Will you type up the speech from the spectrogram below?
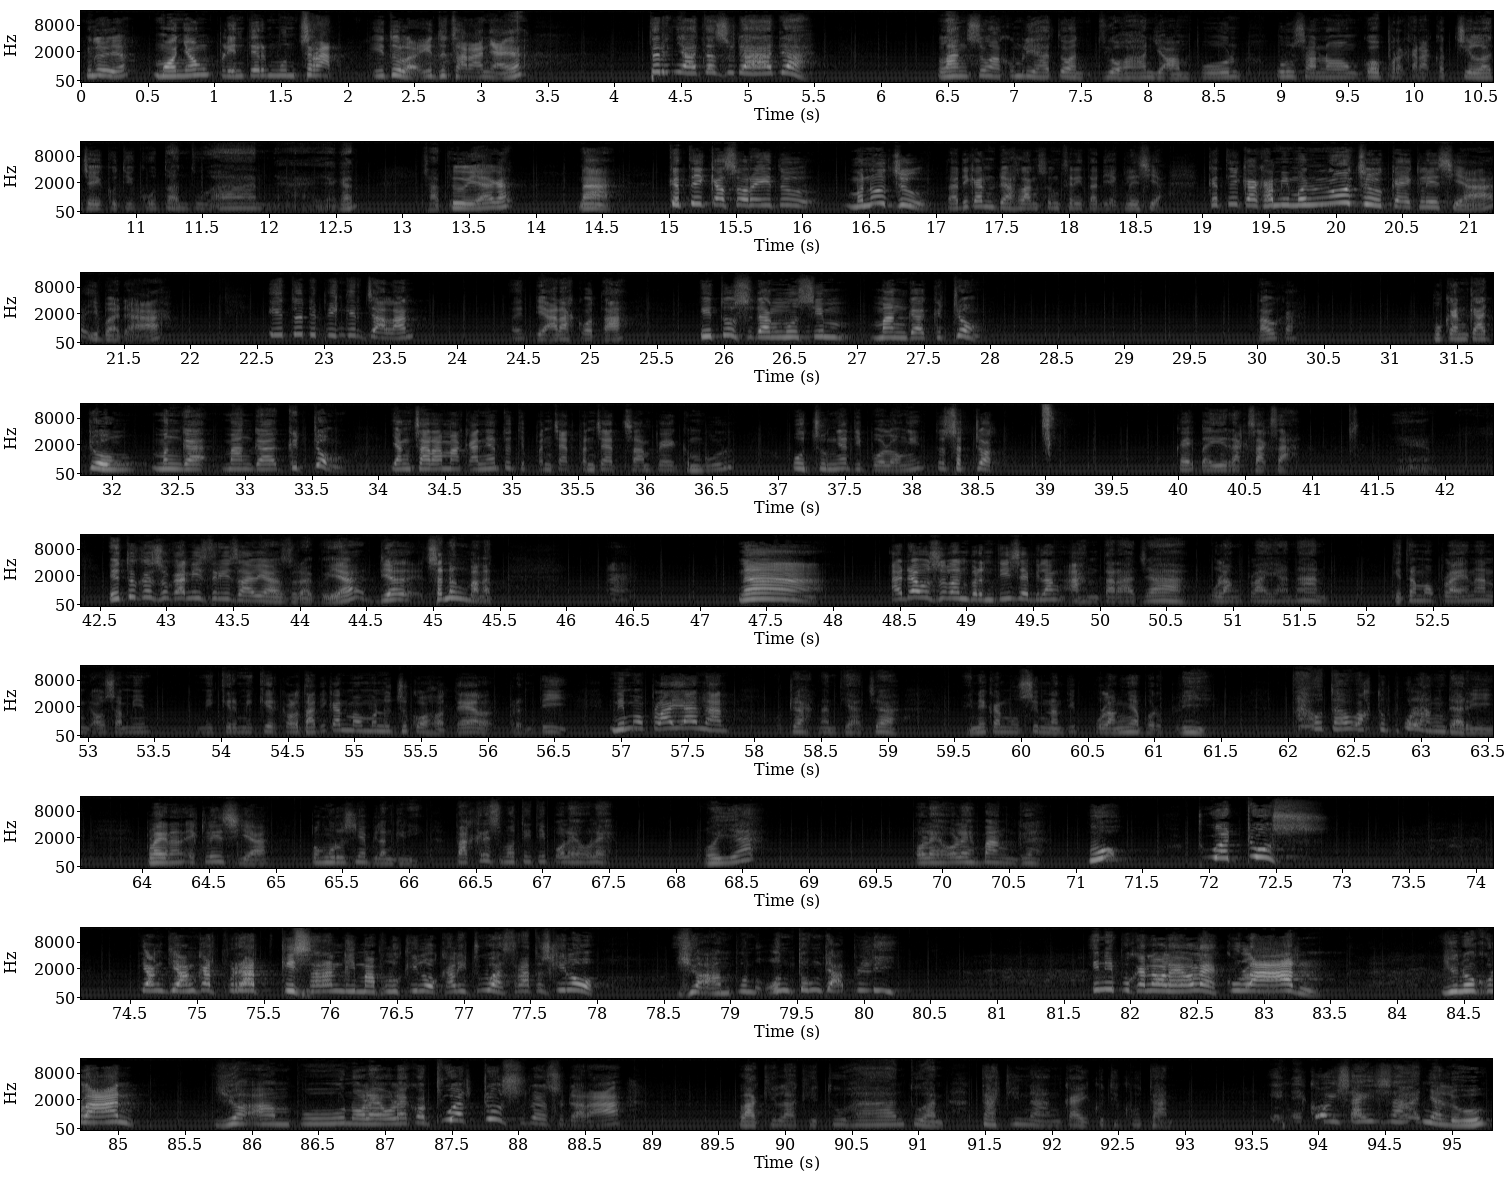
Gitu ya, monyong, pelintir, muncrat. Itulah, itu caranya ya. Ternyata sudah ada. Langsung aku melihat Tuhan, Tuhan ya ampun, urusan nongko perkara kecil aja ikut-ikutan Tuhan. Nah, ya kan? Satu ya kan? Nah, ketika sore itu menuju, tadi kan udah langsung cerita di Eklesia. Ketika kami menuju ke Eklesia, ibadah, itu di pinggir jalan, eh, di arah kota, itu sedang musim mangga gedong. Tahukah? Bukan gadong, mangga, mangga gedong. Yang cara makannya tuh dipencet-pencet sampai gembur, ujungnya dibolongin, itu sedot. Kayak bayi raksasa. Itu kesukaan istri saya, saudaraku ya. Dia seneng banget. Nah, ada usulan berhenti, saya bilang, ah ntar aja pulang pelayanan. Kita mau pelayanan, gak usah mikir-mikir. Kalau tadi kan mau menuju ke hotel, berhenti. Ini mau pelayanan, udah nanti aja. Ini kan musim nanti pulangnya baru beli. Tahu-tahu waktu pulang dari pelayanan eklesia, pengurusnya bilang gini, Pak Kris mau titip oleh-oleh. Oh ya? Oleh-oleh mangga. Wow, dua dus. Yang diangkat berat kisaran 50 kilo kali dua, 100 kilo. Ya ampun, untung tidak beli. Ini bukan oleh-oleh, kulaan. You know kulaan? Ya ampun, oleh-oleh kok dua dus, saudara-saudara laki-laki Tuhan, Tuhan, tadi nangka ikut-ikutan. Ini kok isa-isanya loh.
